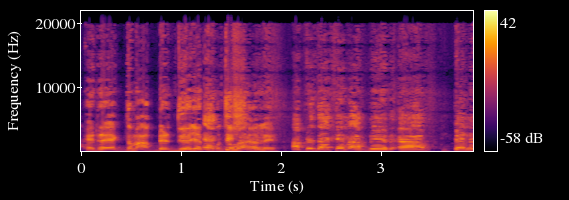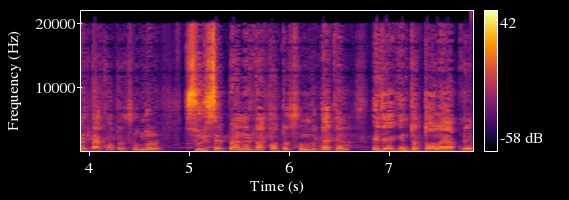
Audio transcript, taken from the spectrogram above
এটা একদম আপডেট দুই হাজার পঁচিশ সালে। আপনি দেখেন আপনার প্যানেলটা কত সুন্দর সুইচের প্যানেলটা কত সুন্দর দেখেন। এই যে কিন্তু তলায় আপনি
